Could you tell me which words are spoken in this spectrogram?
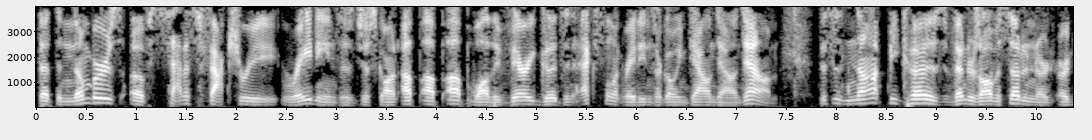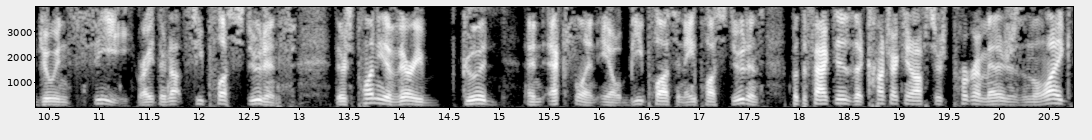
that the numbers of satisfactory ratings has just gone up, up, up, while the very goods and excellent ratings are going down, down, down. This is not because vendors all of a sudden are, are doing C, right? They're not C plus students. There's plenty of very good and excellent, you know, B plus and A plus students. But the fact is that contracting officers, program managers, and the like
